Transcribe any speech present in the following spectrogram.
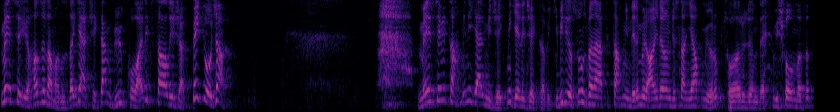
MSU'yu hazırlamanızda gerçekten büyük kolaylık sağlayacak. Peki hocam MSU tahmini gelmeyecek mi? Gelecek tabii ki. Biliyorsunuz ben artık tahminlerimi böyle aylar öncesinden yapmıyorum. Sorular üzerinde bir şey olmasın.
